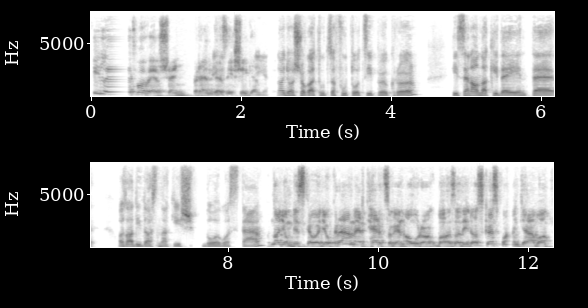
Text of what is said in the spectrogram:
Illetve a versenyrendezés, igen. igen. Nagyon sokat tudsz a futócipőkről, hiszen annak idején te az Adidasnak is dolgoztál. Nagyon büszke vagyok rá, mert Herzogen Aurakba az Adidas központjába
